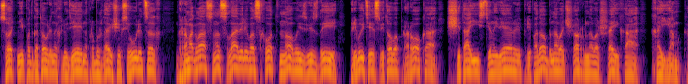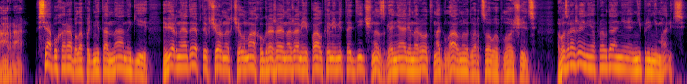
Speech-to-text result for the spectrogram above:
Сотни подготовленных людей на пробуждающихся улицах громогласно славили восход новой звезды, прибытие святого пророка, щита истинной веры преподобного черного шейха Хайямкара. Вся Бухара была поднята на ноги, верные адепты в черных челмах, угрожая ножами и палками, методично сгоняли народ на главную дворцовую площадь. Возражения и оправдания не принимались.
